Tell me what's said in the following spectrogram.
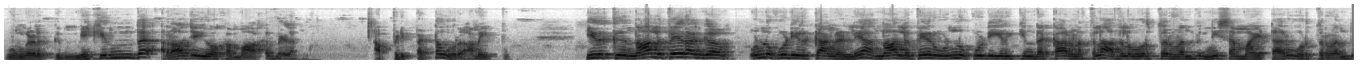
உங்களுக்கு மிகுந்த ராஜயோகமாக விளங்கும். அப்படிப்பட்ட ஒரு அமைப்பு. இதுக்கு நாலு பேர் அங்கே ஒன்று கூடி இருக்காங்க இல்லையா? நாலு பேர் ஒன்று கூடி இருக்கின்ற காரணத்தில் அதில் ஒருத்தர் வந்து நீசமாயிட்டார் ஒருத்தர் வந்து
